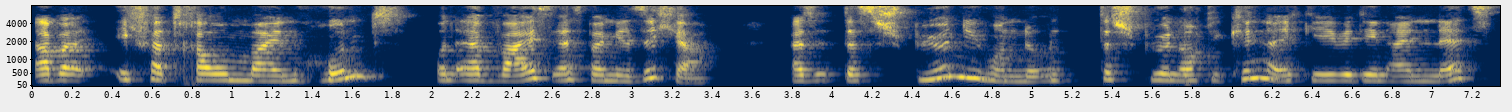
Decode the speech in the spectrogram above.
Aber ich vertraue meinen Hund und er weiß, er ist bei mir sicher. Also das spüren die Hunde und das spüren auch die Kinder. Ich gebe denen ein Netz,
